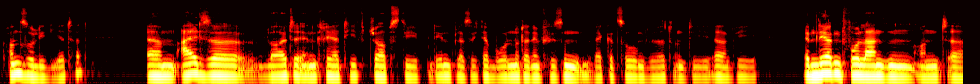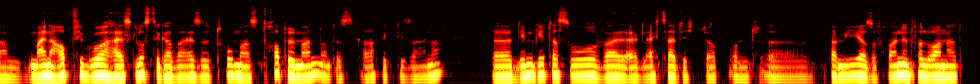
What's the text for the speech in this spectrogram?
konsolidiert hat. Ähm, all diese Leute in Kreativjobs, die, denen plötzlich der Boden unter den Füßen weggezogen wird und die irgendwie im Nirgendwo landen. Und ähm, meine Hauptfigur heißt lustigerweise Thomas Troppelmann und ist Grafikdesigner. Äh, dem geht das so, weil er gleichzeitig Job und äh, Familie, also Freundin verloren hat.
